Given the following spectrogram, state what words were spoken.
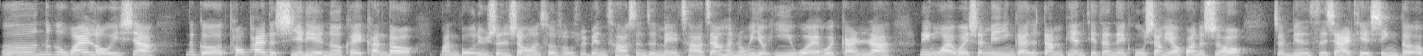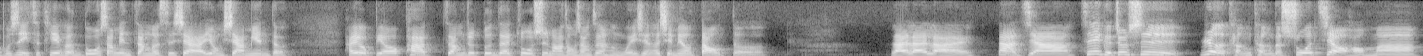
呃，那个歪楼一下。”那个偷拍的系列呢，可以看到蛮多女生上完厕所随便擦，甚至没擦，这样很容易有异味，会感染。另外，卫生棉应该是单片贴在内裤上，要换的时候整片撕下来贴新的，而不是一次贴很多，上面脏了撕下来用下面的。还有，不要怕脏就蹲在坐式马桶上，这样很危险，而且没有道德。来来来，大家，这个就是热腾腾的说教好吗？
